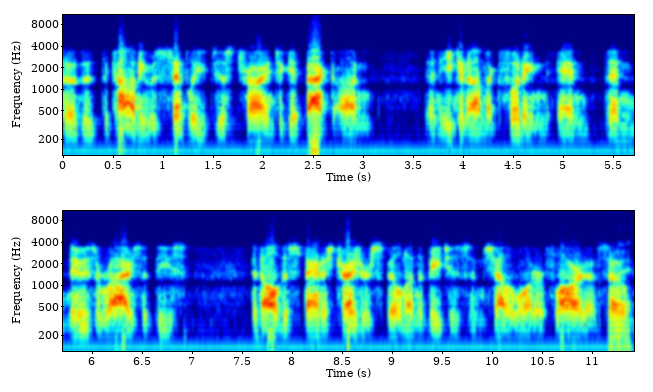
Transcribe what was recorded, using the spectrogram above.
so the the colony was simply just trying to get back on an economic footing, and then news arrives that these that all this Spanish treasure spilled on the beaches in shallow water of Florida. So right.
